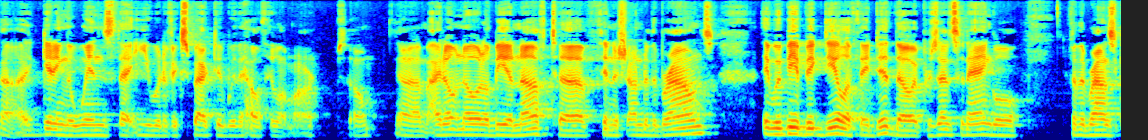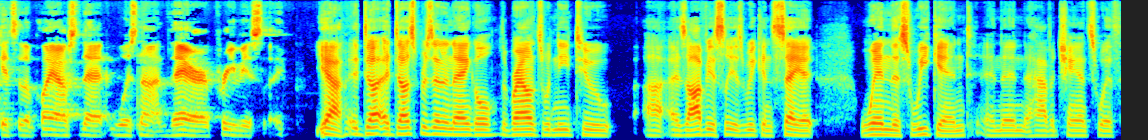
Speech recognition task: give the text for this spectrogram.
uh, getting the wins that you would have expected with a healthy Lamar. So um, I don't know it'll be enough to finish under the Browns. It would be a big deal if they did, though. It presents an angle for the Browns to get to the playoffs that was not there previously. Yeah, it, do, it does present an angle. The Browns would need to, uh, as obviously as we can say it, win this weekend and then have a chance with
